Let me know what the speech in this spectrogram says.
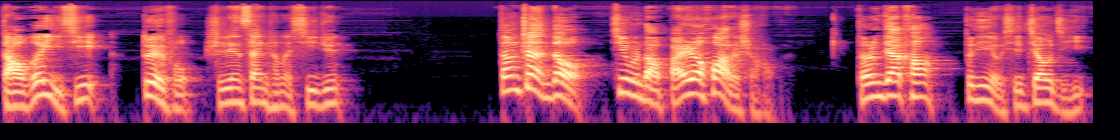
倒戈一击。对付石田三成的西军，当战斗进入到白热化的时候，德川家康不仅有些焦急，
